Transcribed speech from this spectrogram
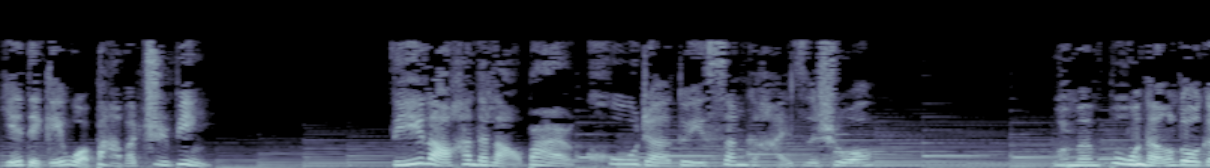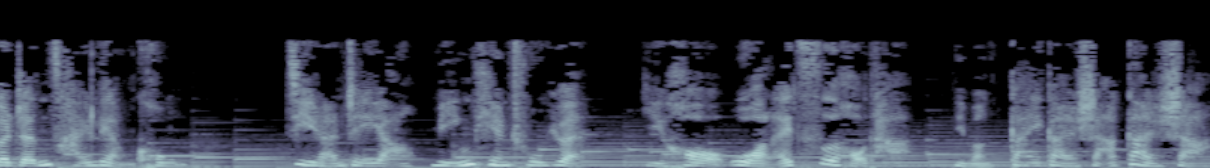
也得给我爸爸治病。”李老汉的老伴儿哭着对三个孩子说：“我们不能落个人财两空。既然这样，明天出院，以后我来伺候他，你们该干啥干啥。”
